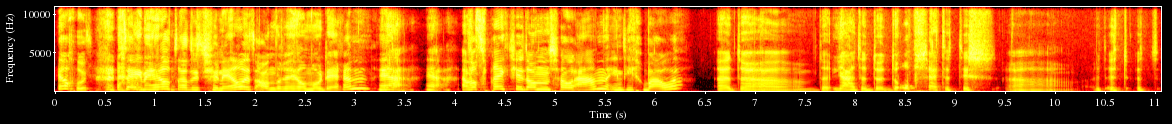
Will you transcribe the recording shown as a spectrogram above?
Heel goed. Het ene heel traditioneel, het andere heel modern. Ja, ja. En wat spreekt je dan zo aan in die gebouwen? Eh, de, de, ja, de, de, de opzet, het, is, eh, het, het, het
